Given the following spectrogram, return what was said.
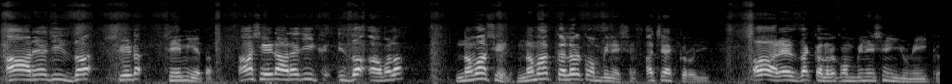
ਆ ਆ ਰਿਹਾ ਜੀ ਇਸ ਦਾ ਸ਼ੇਡ ਸੇਮ ਹੀ ਹੈ ਤਾਂ। ਆ ਸ਼ੇਡ ਆ ਰਿਹਾ ਜੀ, ਇੱਕ ਇਸ ਦਾ ਆ ਵਾਲਾ, ਨਵਾਂ ਸ਼ੇਡ ਨਵਾਂ ਕਲਰ ਕੰਬੀਨੇਸ਼ਨ ਆ ਚੈੱਕ ਕਰੋ ਜੀ। ਆ ਆ ਰਿਹਾ ਇਸ ਦਾ ਕਲਰ ਕੰਬੀਨੇਸ਼ਨ ਯੂਨੀਕ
